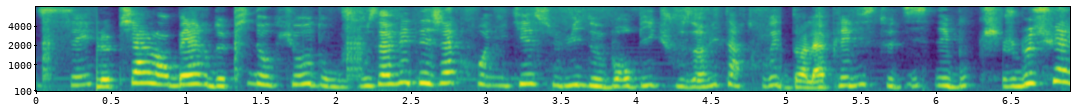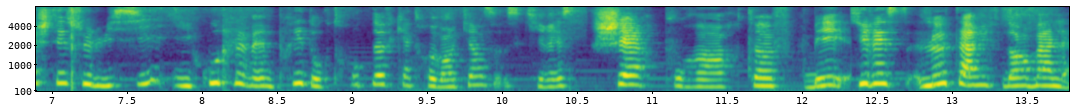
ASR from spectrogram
C'est le Pierre Lambert de Pinocchio. Donc je vous avais déjà chroniqué celui de Bambi que je vous invite à retrouver dans la playlist Disney Book. Je me suis acheté celui-ci, il coûte le même prix, donc 39,95, ce qui reste cher pour un art-of, mais qui reste le tarif normal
